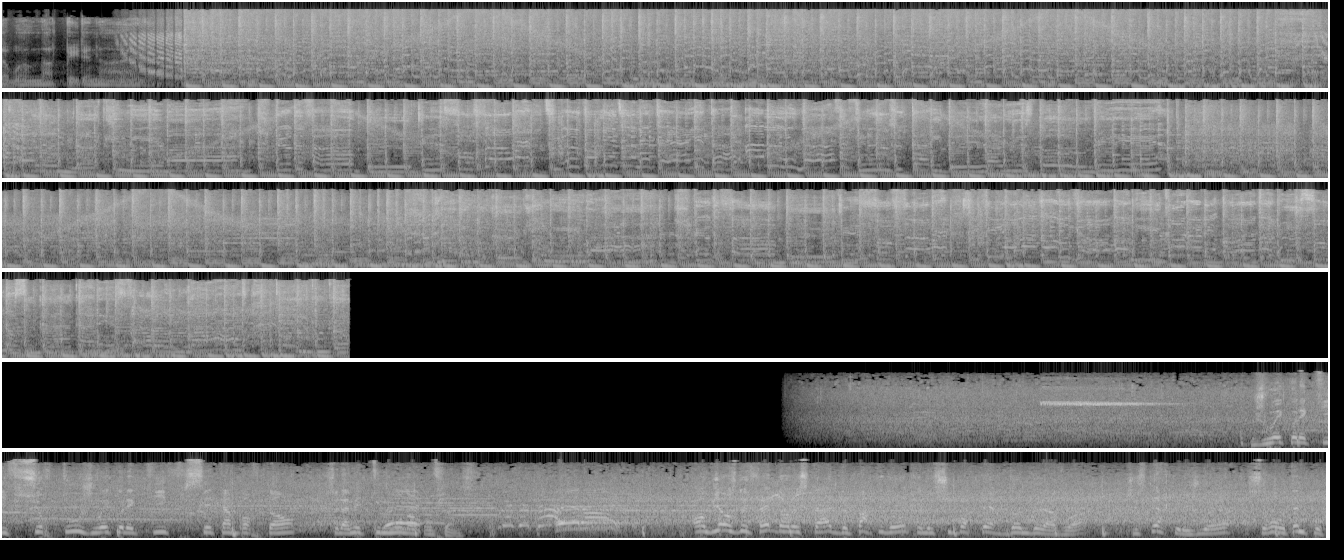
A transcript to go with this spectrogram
that will not be denied. Jouer collectif, surtout jouer collectif, c'est important. Cela met tout le monde en confiance. Ambiance de fête dans le stade, de part et d'autre, les supporters donnent de la voix. J'espère que les joueurs seront au tempo.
